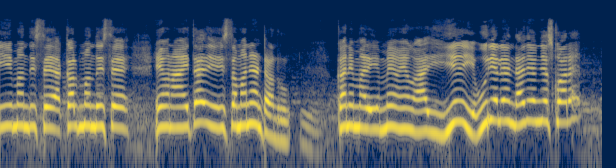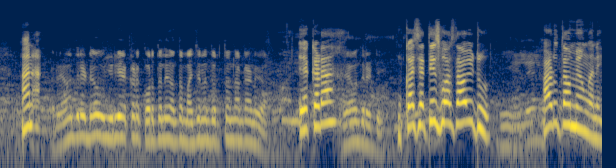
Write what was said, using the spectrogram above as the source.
ఈ మంది ఇస్తే అక్కల మంది ఇస్తే ఏమైనా అయితే ఇస్తామని అంటారు కానీ మరి మేము అది ఊరియలేంది అదేం చేసుకోవాలి? రేవంత్ రెడ్డి యూరియా ఎక్కడ కొరత లేదు అంత మంచిగా దొరుకుతుంది అంటాడుగా ఎక్కడ? రేవంత్ రెడ్డి. కాసేపు తీసుకొస్తావు ఇటు? అడుగుతాం మేము కానీ.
